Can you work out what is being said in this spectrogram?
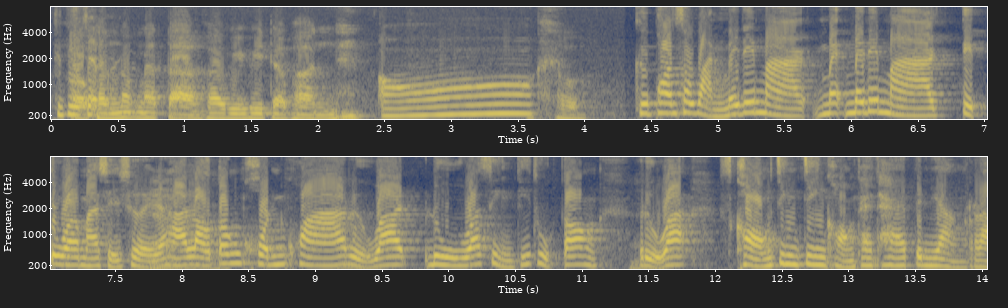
พิพิออกธทางนอกหน้าต่างเข้าพิพิธภัณฑ์อ๋อเข้า คือพรสวรรค์ไม่ได้มาไม่ไม่ได้มาติดตัวมาเฉยๆนะคะอ่าเราต้องค้นคว้าหรือว่าดูว่าสิ่งที่ถูกต้อง หรือว่าของจริง ๆ ของแท้ๆเป็นอย่างไร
